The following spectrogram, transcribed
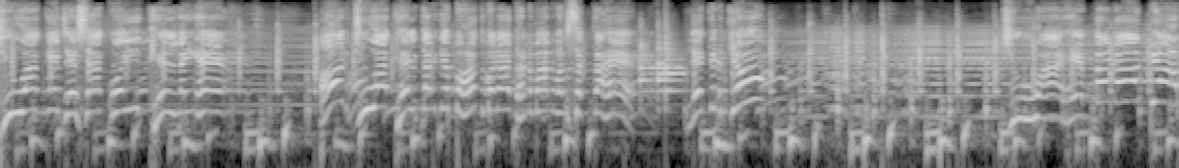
जुआ के जैसा कोई खेल नहीं है और जुआ खेल करके बहुत बड़ा धनवान बन सकता है। लेकिन क्यों? जुआ है बड़ा व्यापार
